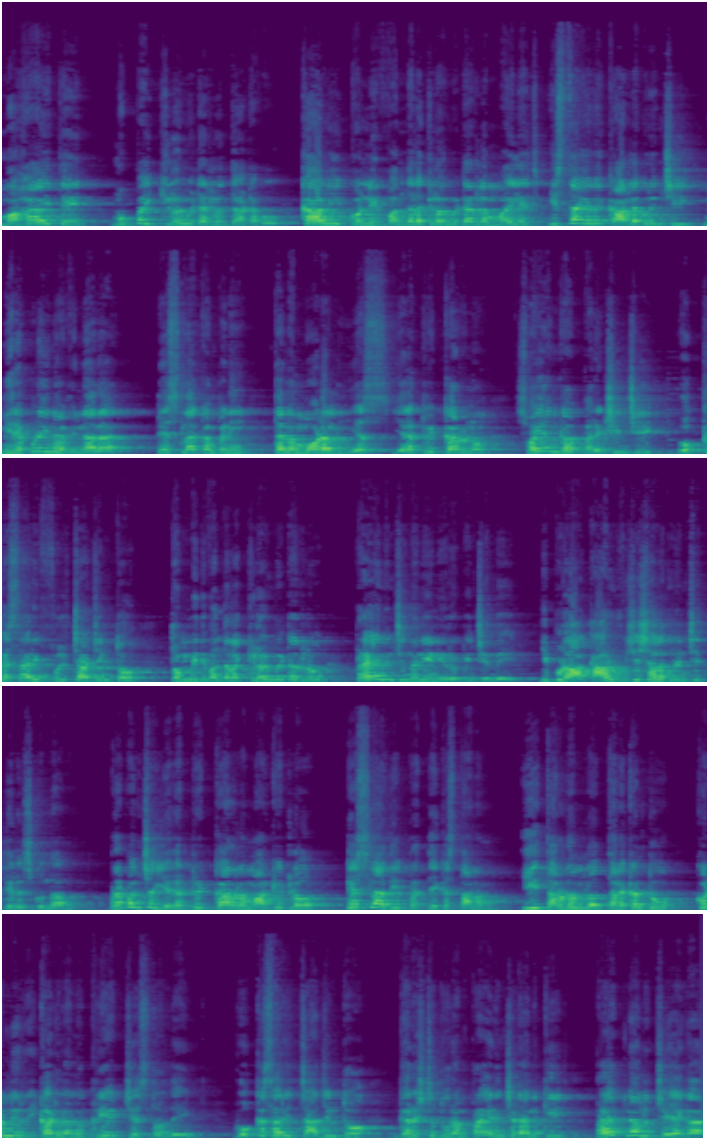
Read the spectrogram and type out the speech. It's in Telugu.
మహా అయితే ముప్పై కిలోమీటర్లు దాటవు. కానీ కొన్ని వందల కిలోమీటర్ల మైలేజ్ ఇస్తాయనే కార్ల గురించి మీరెప్పుడైనా విన్నారా? టెస్లా కంపెనీ తన మోడల్ ఎస్ ఎలక్ట్రిక్ కారును స్వయంగా పరీక్షించి ఒక్కసారి ఫుల్ ఛార్జింగ్తో తొమ్మిది వందల కిలోమీటర్లు ప్రయాణించిందని నిరూపించింది. ఇప్పుడు ఆ కారు విశేషాల గురించి తెలుసుకుందాం. ప్రపంచ ఎలక్ట్రిక్ కారుల మార్కెట్లో టెస్లాది ప్రత్యేక స్థానం. ఈ తరుణంలో తనకంటూ కొన్ని రికార్డులను క్రియేట్ చేస్తోంది. ఒక్కసారి ఛార్జింగ్తో గరిష్ట దూరం ప్రయాణించడానికి ప్రయత్నాలు చేయగా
